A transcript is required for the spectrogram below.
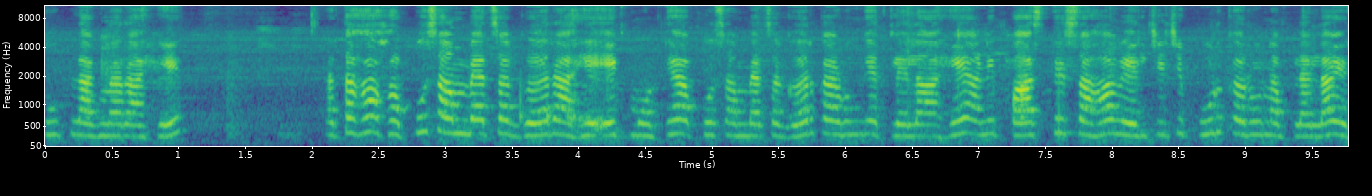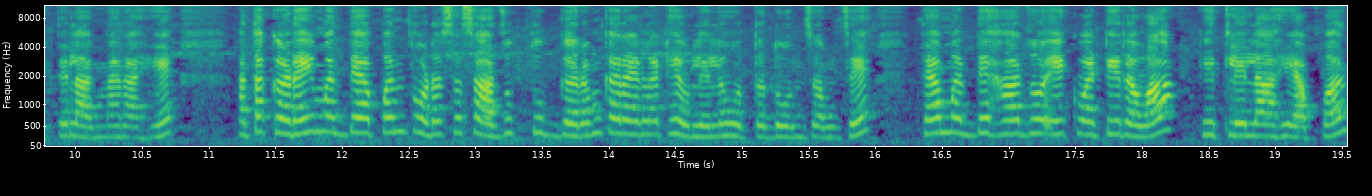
तूप लागणार आहे. आता हा हापूस आंब्याचा गर आहे. एक मोठ्या हापूस आंब्याचा गर काढून घेतलेला आहे आणि पाच ते सहा वेलचीची पूड करून आपल्याला येथे लागणार आहे. आता कढईमध्ये आपण थोडंसं साजूक तूप गरम करायला ठेवलेलं होतं दोन चमचे. त्यामध्ये हा जो एक वाटी रवा घेतलेला आहे आपण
